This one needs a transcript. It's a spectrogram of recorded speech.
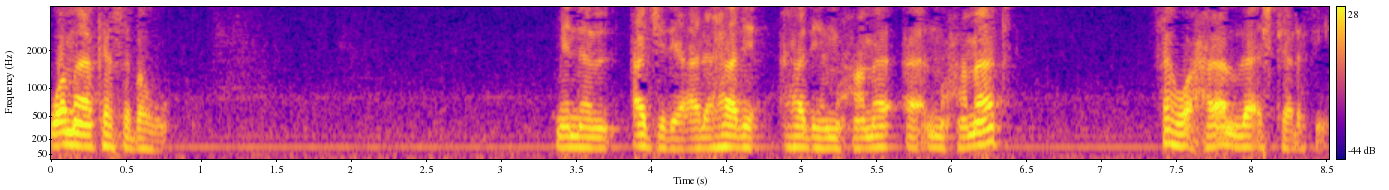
وما كسبه من الأجر على هذه هذه المحاماة فهو حلال لا إشكال فيه.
